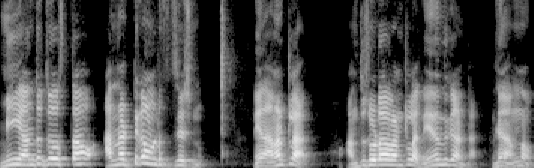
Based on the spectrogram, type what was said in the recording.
మీ అందు చూస్తాం అన్నట్టుగా ఉంటుంది సిచ్యువేషన్ నేను అనట్లా. అందు చూడాలంటలా. నేను ఎందుకంట? నేను అన్నాం.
